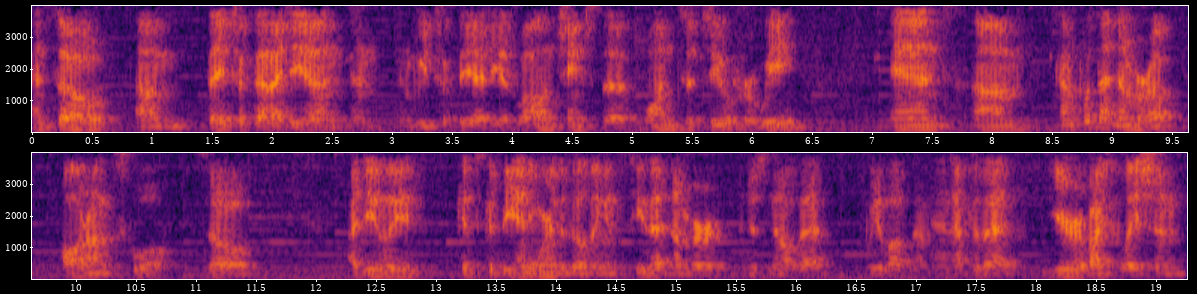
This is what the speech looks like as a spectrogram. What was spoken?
And so um, they took that idea, and, and, and, we took the idea as well, and changed the one to two for we, and um, kind of put that number up all around the school. So ideally, kids could be anywhere in the building and see that number and just know that we love them. And after that year of isolation,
